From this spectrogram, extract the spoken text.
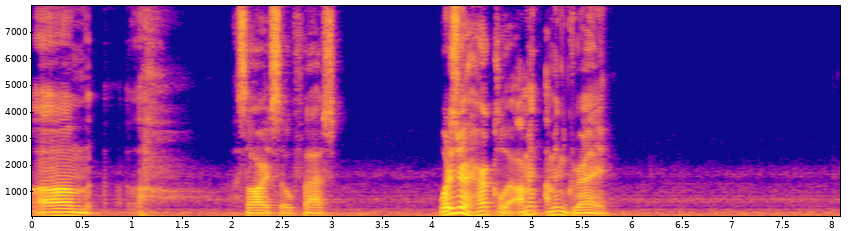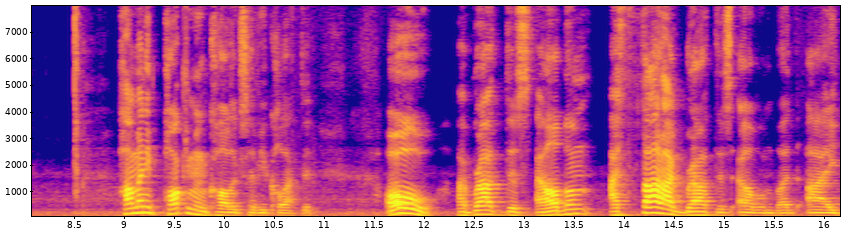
Um, sorry, so fast. What is your hair color? I'm in I'm in gray. How many Pokemon colors have you collected? Oh, I brought this album. I thought I brought this album, but I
